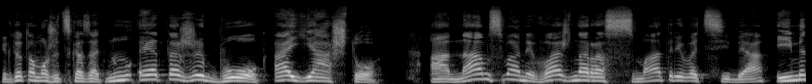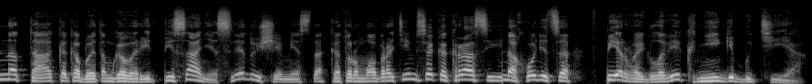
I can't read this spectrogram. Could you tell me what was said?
И кто-то может сказать, ну это же Бог, а я что? А нам с вами важно рассматривать себя именно так, как об этом говорит Писание. Следующее место, к которому обратимся, как раз и находится в первой главе книги «Бытия».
